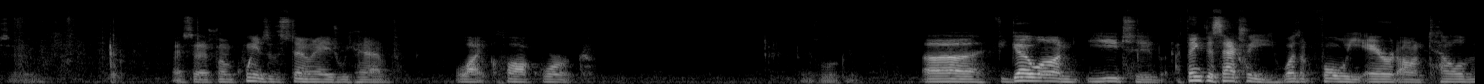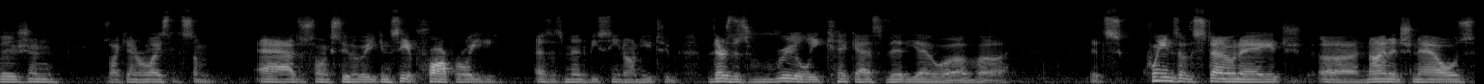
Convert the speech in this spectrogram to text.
So, like I said, from Queens of the Stone Age, we have Like Clockwork, uh, if you go on YouTube, I think this actually wasn't fully aired on television. It's like interlaced with some ads or something stupid, but you can see it properly as it's meant to be seen on YouTube. But there's this really kick-ass video of, uh, it's Queens of the Stone Age, uh, Nine Inch Nails,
